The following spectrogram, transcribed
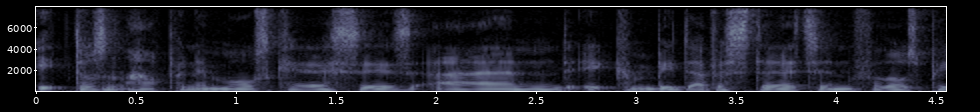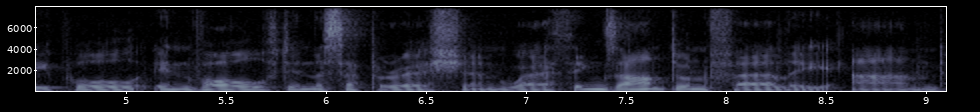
it doesn't happen in most cases, and it can be devastating for those people involved in the separation where things aren't done fairly and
